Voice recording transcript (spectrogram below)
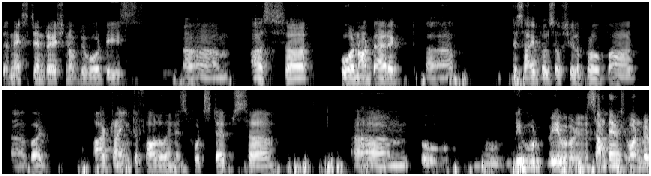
the next generation of devotees, um, us uh, who are not direct disciples of Srila Prabhupada, but are trying to follow in his footsteps. Uh, um, we would we would sometimes wonder,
